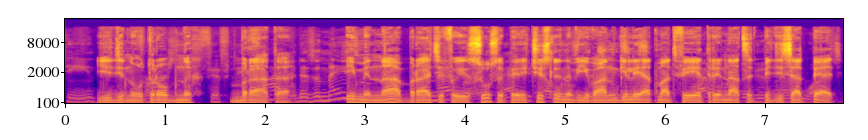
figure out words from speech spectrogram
единоутробных брата. Имена братьев Иисуса перечислены в Евангелии от Матфея 13:55.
